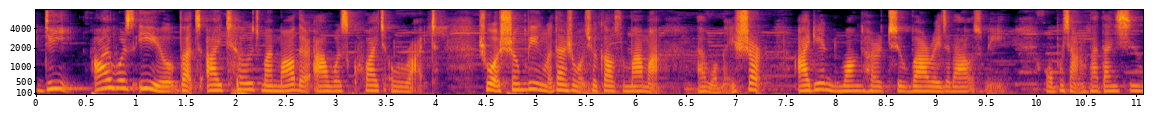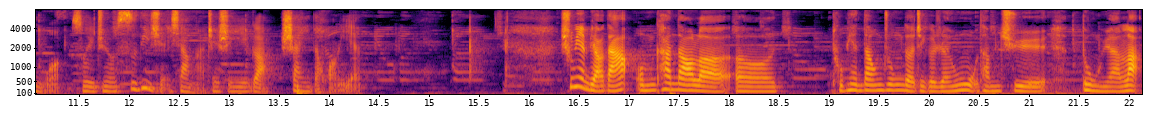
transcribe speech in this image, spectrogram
D. I was ill, but I told my mother I was quite alright. 说我生病了，但是我却告诉妈妈，哎，我没事儿。I didn't want her to worry about me。我不想让她担心我，所以只有四 D 选项啊，这是一个善意的谎言。书面表达，我们看到了，呃，图片当中的这个人物，他们去动物园了。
